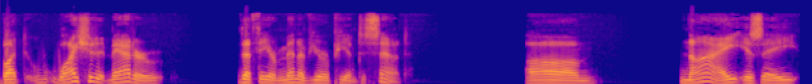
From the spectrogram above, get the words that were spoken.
But why should it matter that they are men of European descent? Um, Nye is a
